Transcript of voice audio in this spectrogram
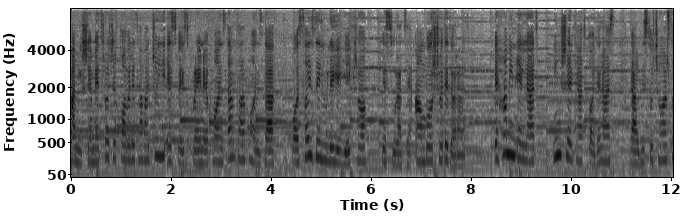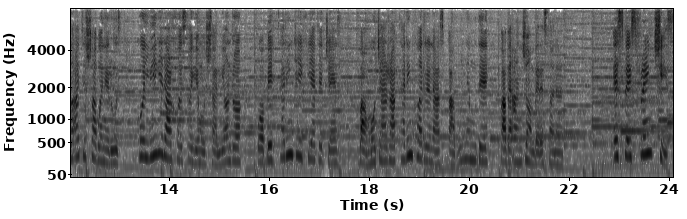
همیشه متراژ قابل توجهی space frame 15 در 15 با سایز لوله یک را به صورت انبار شده دارد. به همین علت این شرکت قادر است در 24 ساعت شبانه روز کلیه درخواست های مشتریان را با بهترین کیفیت جنس و مجربترین کادر نصب قبول نموده و به انجام برساند. space frame چیست؟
